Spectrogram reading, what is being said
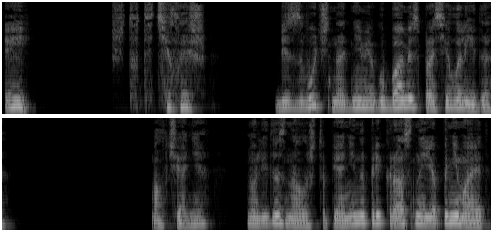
«Эй, что ты делаешь?» Беззвучно одними губами спросила Лида. Молчание, но Лида знала, что пианино прекрасно ее понимает.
